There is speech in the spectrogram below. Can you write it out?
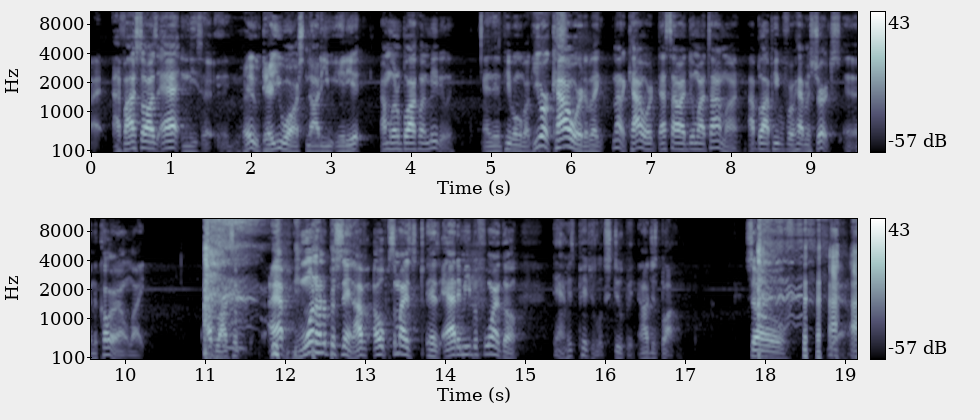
I, if I saw his ad and he said, "Hey, there you are, snotty, you idiot," I'm gonna block him immediately. And then people are like, "You're a coward." I'm like, "Not a coward. That's how I do my timeline. I block people for having shirts in the color I don't like. I block some. I have 100. percent I've oh, somebody has added me before. I go, "Damn, his picture looks stupid," and I'll just block him. So yeah.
